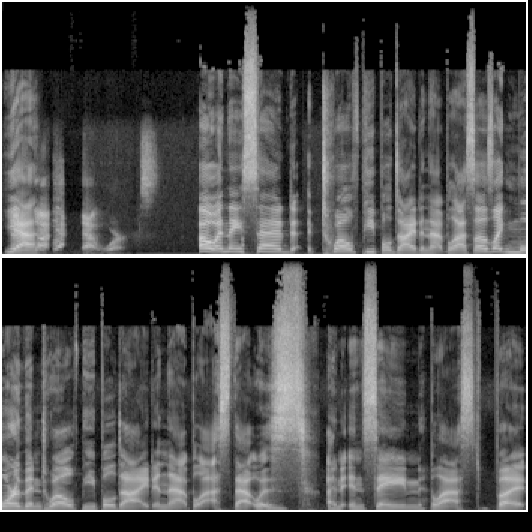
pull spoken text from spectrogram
yeah. that's not how that works. Oh, and they said 12 people died in that blast. I was like, more than 12 people died in that blast. That was an insane blast. But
